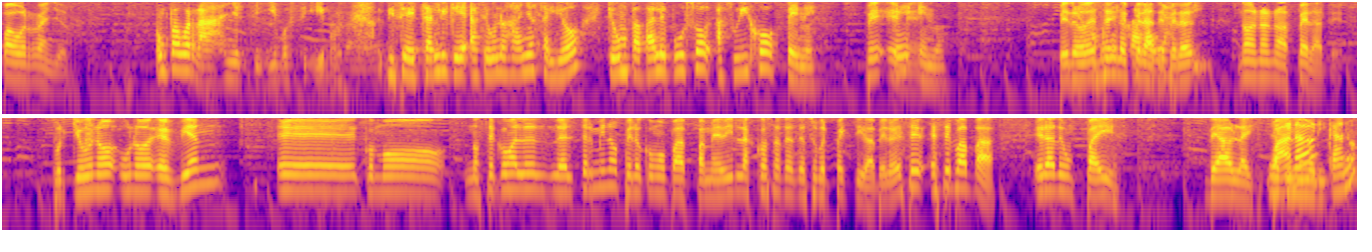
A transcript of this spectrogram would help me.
Power Ranger. Un Power Ranger, sí, pues sí. Pues. Dice Charlie que hace unos años salió que un papá le puso a su hijo pene. PN. PN. Pero, Pero ¿cómo ese, espérate, pero así? no, no, no, espérate. Porque uno, uno es bien eh, como, no sé cómo es el, el término, pero como para medir las cosas desde su perspectiva. Pero ese, ese papá era de un país de habla hispana. Latinoamericano.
